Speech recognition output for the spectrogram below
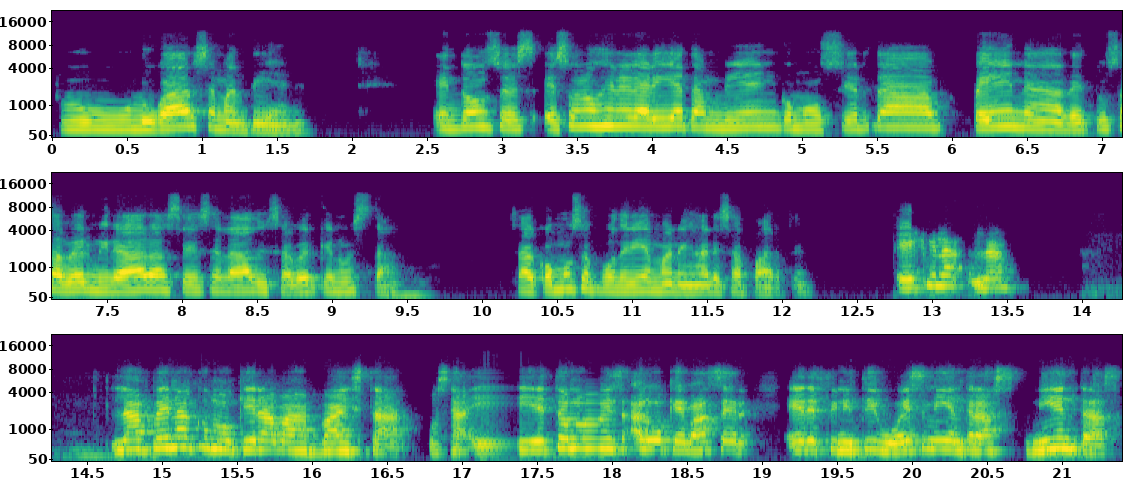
tu lugar se mantiene. Entonces, eso nos generaría también como cierta pena de tú saber mirar hacia ese lado y saber que no está. O sea, ¿cómo se podría manejar esa parte? Es que la, la pena como quiera va, a estar. O sea, y, esto no es algo que va a ser definitivo, es mientras, mientras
